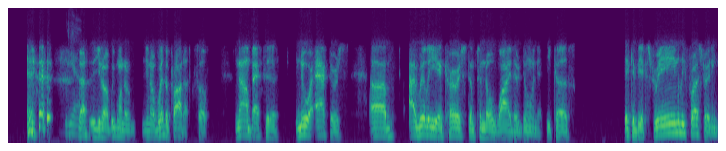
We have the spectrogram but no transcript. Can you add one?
yeah. That's you know, we want to, you know, we're the product. So now back to newer actors. Um, I really encourage them to know why they're doing it because it can be extremely frustrating.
